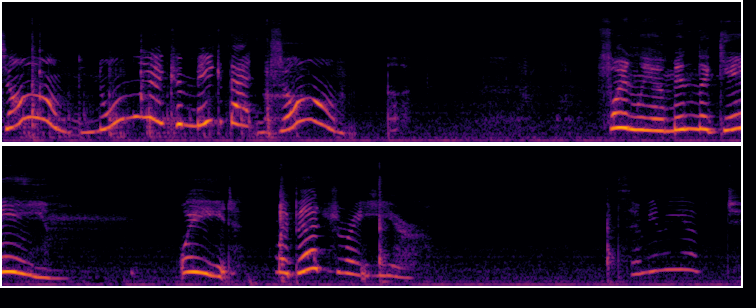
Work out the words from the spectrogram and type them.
jump? Normally I could make that jump. Finally, I'm in the game. Wait, my bed's right here. Does that mean we have two?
